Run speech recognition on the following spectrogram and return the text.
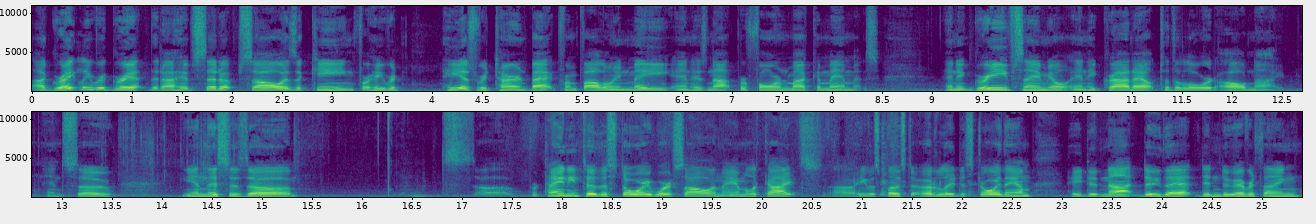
I greatly regret that I have set up Saul as a king, for he, re- he has returned back from following me and has not performed my commandments. And it grieved Samuel, and he cried out to the Lord all night. And so, again, this is. Uh, uh, pertaining to the story where Saul and the Amalekites, uh, he was supposed to utterly destroy them. He did not do that, didn't do everything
